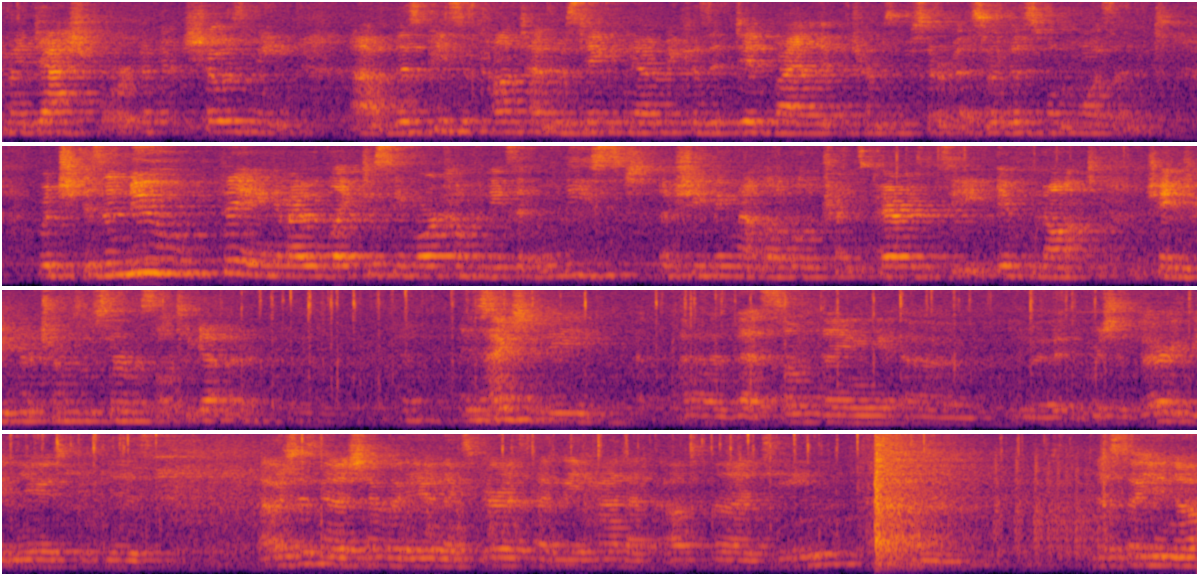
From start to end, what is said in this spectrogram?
my dashboard, and it shows me um, this piece of content was taken down because it did violate the terms of service, or this one wasn't, which is a new thing, and I would like to see more companies at least achieving that level of transparency, if not changing their terms of service altogether. And actually, uh, that's something um, you know, which is very good news because I was just going to share with you an experience that we had at Article 19. Just so you know,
